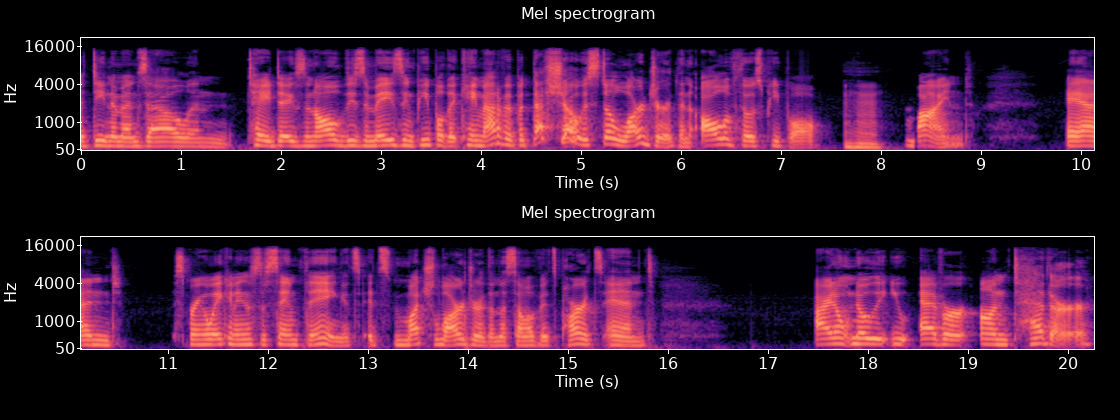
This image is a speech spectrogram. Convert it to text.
Idina Menzel and Taye Diggs and all of these amazing people that came out of it. But that show is still larger than all of those people combined. And Spring Awakening is the same thing. It's it's much larger than the sum of its parts. And I don't know that you ever untether.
